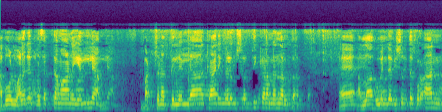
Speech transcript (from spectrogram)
അപ്പോൾ വളരെ പ്രസക്തമാണ് എല്ലാം. ഭക്ഷണത്തിൽ എല്ലാ കാര്യങ്ങളും ശ്രദ്ധിക്കണം എന്നർത്ഥം. അള്ളാഹുവിന്റെ വിശുദ്ധ ഖുർആൻ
